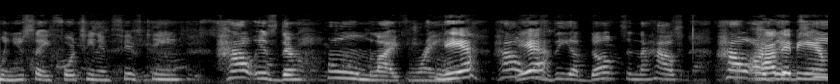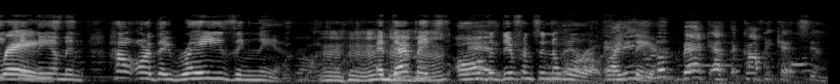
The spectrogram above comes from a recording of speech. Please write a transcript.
when you say 14 and 15 how is their home life ran Yeah, how is yeah. the adults in the house how are How they, they being teaching raised? them and how are they raising them Mm-hmm, and that makes all the difference in the world And right then you there look back at the copycat syndrome.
